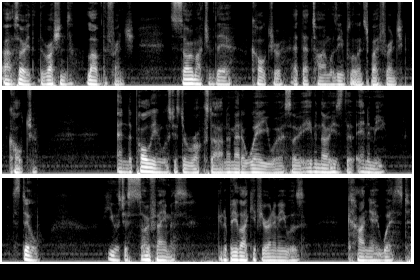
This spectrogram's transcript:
uh, sorry, that the Russians love the French. So much of their culture at that time was influenced by French culture. And Napoleon was just a rock star no matter where you were, so even though he's the enemy, still he was just so famous. It'd be like if your enemy was Kanye West.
